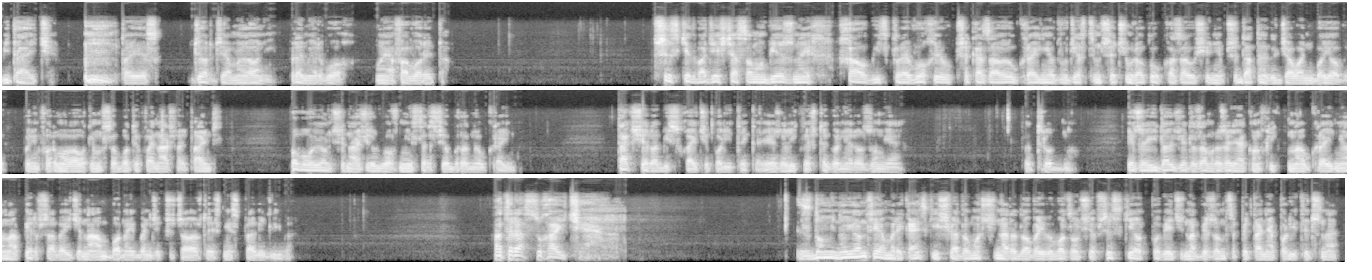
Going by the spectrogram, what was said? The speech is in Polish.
Witajcie. To jest Giorgia Meloni, premier Włoch, moja faworyta. Wszystkie 20 samobieżnych haubic, które Włochy przekazały Ukrainie w 2023 roku, okazały się nieprzydatne do działań bojowych. Poinformował o tym w sobotę Financial Times, powołując się na źródło w Ministerstwie Obrony Ukrainy. Tak się robi, słuchajcie, politykę. Jeżeli ktoś tego nie rozumie, to trudno. Jeżeli dojdzie do zamrożenia konfliktu na Ukrainie, ona pierwsza wejdzie na ambonę i będzie krzyczała, że to jest niesprawiedliwe. A teraz słuchajcie. Z dominującej amerykańskiej świadomości narodowej wywodzą się wszystkie odpowiedzi na bieżące pytania polityczne,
